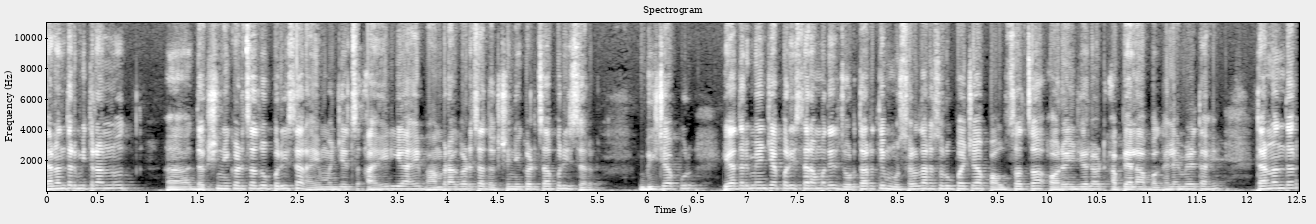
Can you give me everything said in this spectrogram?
त्यानंतर मित्रांनो दक्षिणेकडचा जो परिसर आहे म्हणजेच अहेरी आहे भामरागडचा दक्षिणेकडचा परिसर बिजापूर या दरम्यानच्या परिसरामध्ये जोरदार ते मुसळधार स्वरूपाच्या पावसाचा ऑरेंज अलर्ट आपल्याला बघायला मिळत आहे. त्यानंतर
